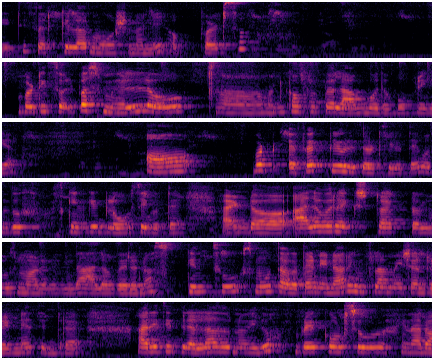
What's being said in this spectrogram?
ರೀತಿ ಸರ್ಕ್ಯುಲರ್ ಮೋಷನಲ್ಲಿ ಅಪ್ವರ್ಡ್ಸು ಬಟ್ ಇದು ಸ್ವಲ್ಪ ಸ್ಮೆಲ್ಲು ಅನ್ಕಂಫರ್ಟಬಲ್ ಆಗ್ಬೋದು ಒಬ್ಬೊಬ್ಬರಿಗೆ ಬಟ್ ಎಫೆಕ್ಟಿವ್ ರಿಸಲ್ಟ್ ಸಿಗುತ್ತೆ. ಒಂದು ಸ್ಕಿನ್ಗೆ ಗ್ಲೋ ಸಿಗುತ್ತೆ. And aloe vera extract use ಮಾಡೋದ್ರಿಂದ ಆಲೋವೆರಾನ ಸ್ಕಿನ್ ಸೂ ಸ್ಮೂತ್ ಆಗುತ್ತೆ. ಆ್ಯಂಡ್ ಏನಾದ್ರು ಇನ್ಫ್ಲಾಮೇಷನ್ ರೆಡ್ನೆಸ್ ಇದ್ದರೆ ಆ ರೀತಿ ಇದ್ದರೆ ಎಲ್ಲದೂ ಇದು ಬ್ರೇಕ್ಔಟ್ಸು ಏನಾದ್ರು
